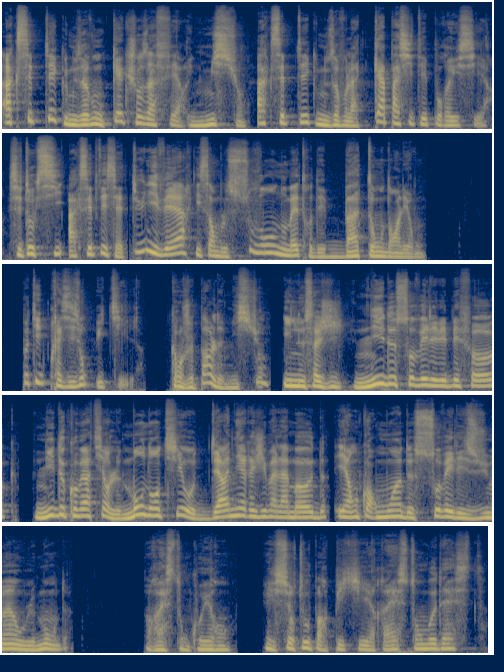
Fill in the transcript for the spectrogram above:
Accepter que nous avons quelque chose à faire, une mission. Accepter que nous avons la capacité pour réussir. C'est aussi accepter cet univers qui semble souvent nous mettre des bâtons dans les ronds. Petite précision utile. Quand je parle de mission, il ne s'agit ni de sauver les bébés phoques, ni de convertir le monde entier au dernier régime à la mode, et encore moins de sauver les humains ou le monde. Restons cohérents, et surtout par pitié, restons modestes.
